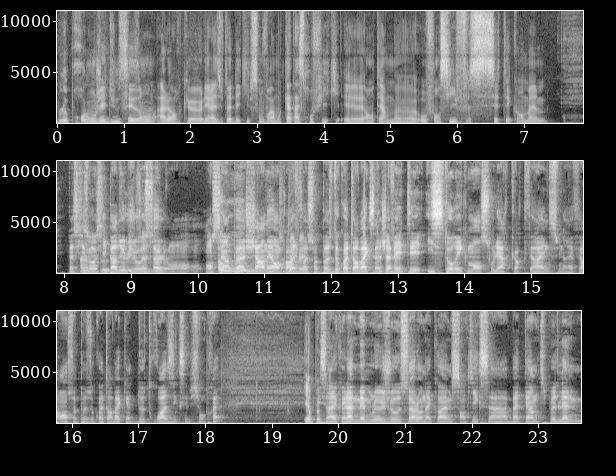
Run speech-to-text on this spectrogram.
le, prolonger d'une saison, alors que les résultats de l'équipe sont vraiment catastrophiques en termes euh, offensifs, c'était quand même parce qu'ils ont aussi perdu le jeu au sol. On, s'est ah un peu acharné encore une fois sur le poste de quarterback. Ça n'a jamais été historiquement sous l'ère Kirk Ferenc une référence. Le poste de quarterback à deux trois exceptions près. Et, c'est vrai que là, même le jeu au sol, on a quand même senti que ça battait un petit peu de l'aile.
